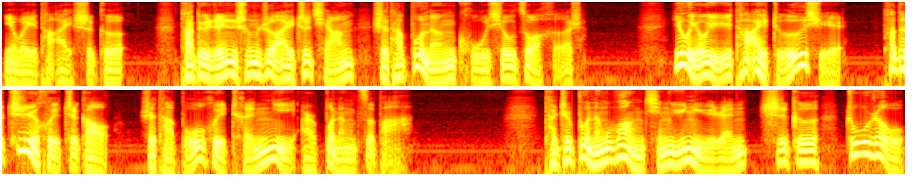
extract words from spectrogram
因为他爱诗歌，他对人生热爱之强，使他不能苦修做和尚；又由于他爱哲学，他的智慧之高。是他不会沉溺而不能自拔。他之不能忘情于女人、诗歌、猪肉、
